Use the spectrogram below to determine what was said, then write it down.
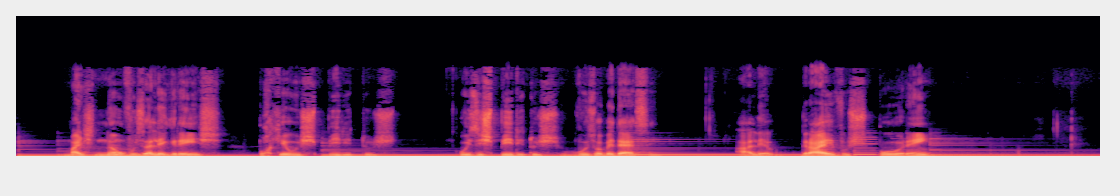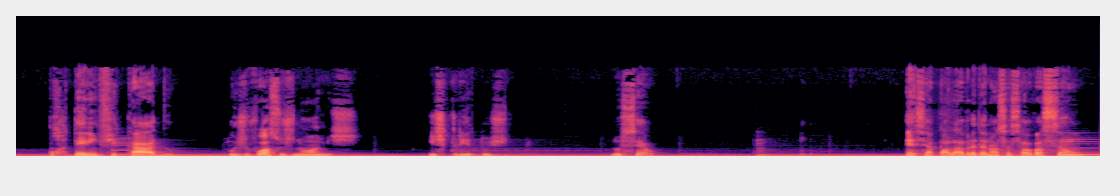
Mas não vos alegreis, porque os espíritos, os espíritos vos obedecem. Alegrai-vos, porém, por terem ficado os vossos nomes escritos no céu. Essa é a palavra da nossa salvação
